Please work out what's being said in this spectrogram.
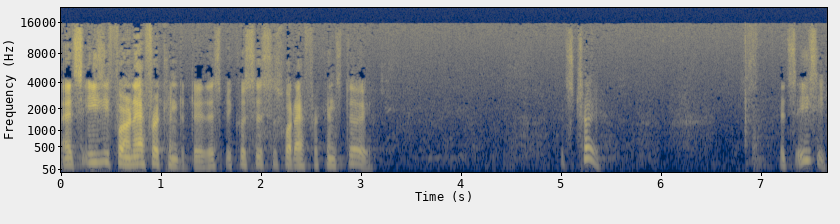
And it's easy for an African to do this because this is what Africans do. It's true. It's easy.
